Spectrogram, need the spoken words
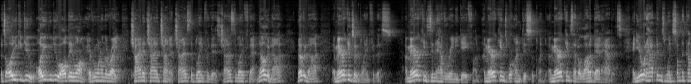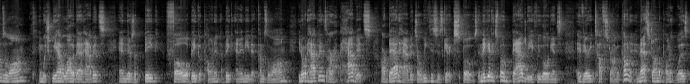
That's all you can do. All you can do all day long. Everyone on the right. China, China, China. China's to blame for this. China's to blame for that. No, they're not. No, they're not. Americans are to blame for this. Americans didn't have a rainy day fund. Americans were undisciplined. Americans had a lot of bad habits. And you know what happens when something comes along in which we have a lot of bad habits and there's a big foe, a big opponent, a big enemy that comes along? You know what happens? Our habits, our bad habits, our weaknesses get exposed. And they get exposed badly if we go against a very tough, strong opponent. And that strong opponent was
